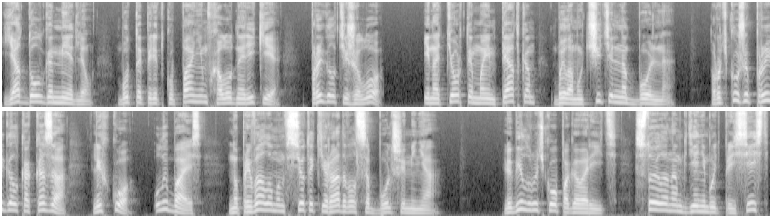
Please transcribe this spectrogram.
я долго медлил, будто перед купанием в холодной реке, прыгал тяжело, и натертым моим пяткам было мучительно больно. Рудько же прыгал, как коза, легко, улыбаясь, но привалом он все-таки радовался больше меня. Любил Рудько поговорить. Стоило нам где-нибудь присесть,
